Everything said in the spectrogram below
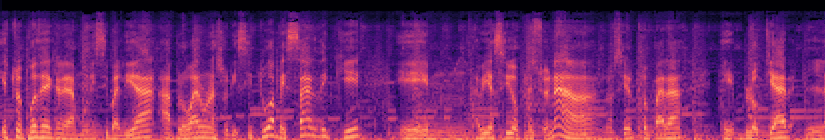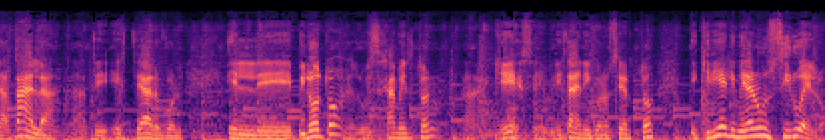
Esto después de que la municipalidad aprobara una solicitud, a pesar de que eh, había sido presionada, ¿no es cierto?, para eh, bloquear la tala ah, de este árbol. El eh, piloto, Lewis Hamilton, ah, que es británico, ¿no es cierto?, eh, quería eliminar un ciruelo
